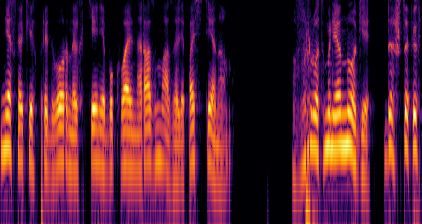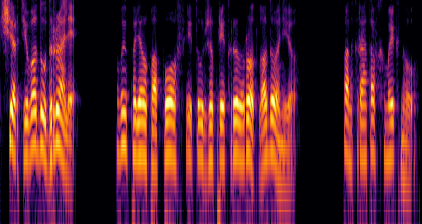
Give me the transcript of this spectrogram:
Нескольких придворных тени буквально размазали по стенам. «В рот мне ноги! Да чтоб их черти в аду драли!» Выпалил Попов и тут же прикрыл рот ладонью. Панкратов хмыкнул.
